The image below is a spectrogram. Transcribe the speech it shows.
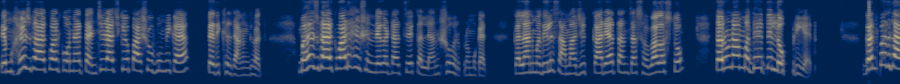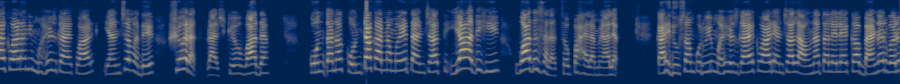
ते महेश गायकवाड कोण आहेत त्यांची राजकीय पार्श्वभूमी काय आहे, ते देखील जाणून घेऊयात. महेश गायकवाड हे शिंदे गटाचे कल्याण शहर प्रमुख आहेत. कल्याणमधील सामाजिक कार्यात त्यांचा सहभाग असतो. तरुणांमध्ये ते लोकप्रिय आहेत. गणपत गायकवाड आणि महेश गायकवाड यांच्यामध्ये शहरात राजकीय वाद आहे. कोणत्या ना कोणत्या कारणामुळे त्यांच्यात याआधीही वाद झाल्याचं पाहायला मिळालं काही दिवसांपूर्वी महेश गायकवाड यांच्या लावण्यात आलेल्या एका बॅनरवर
